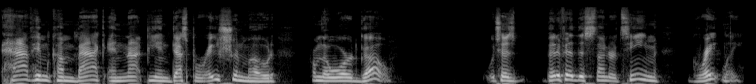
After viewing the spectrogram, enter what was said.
have him come back and not be in desperation mode from the word go, which has benefited this Thunder team greatly.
